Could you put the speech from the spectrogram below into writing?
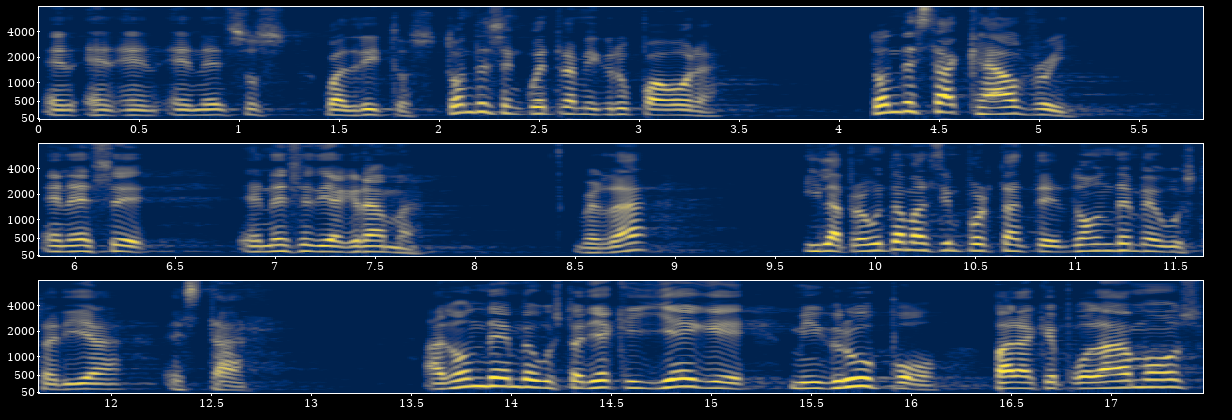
En, en esos cuadritos. ¿Dónde se encuentra mi grupo ahora? ¿Dónde está Calvary en ese, en ese diagrama? ¿Verdad? Y la pregunta más importante, ¿dónde me gustaría estar? ¿A dónde me gustaría que llegue mi grupo para que podamos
